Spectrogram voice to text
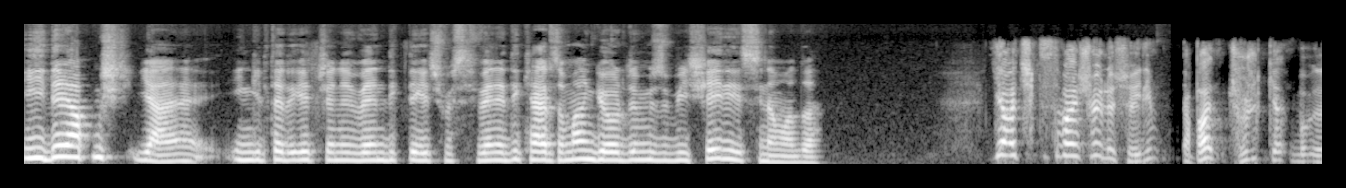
İyi de yapmış yani İngiltere geçeceğini Venedik'te geçmesi. Venedik her zaman gördüğümüz bir şey değil sinemada. Ya açıkçası ben şöyle söyleyeyim. Ya ben çocukken e,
